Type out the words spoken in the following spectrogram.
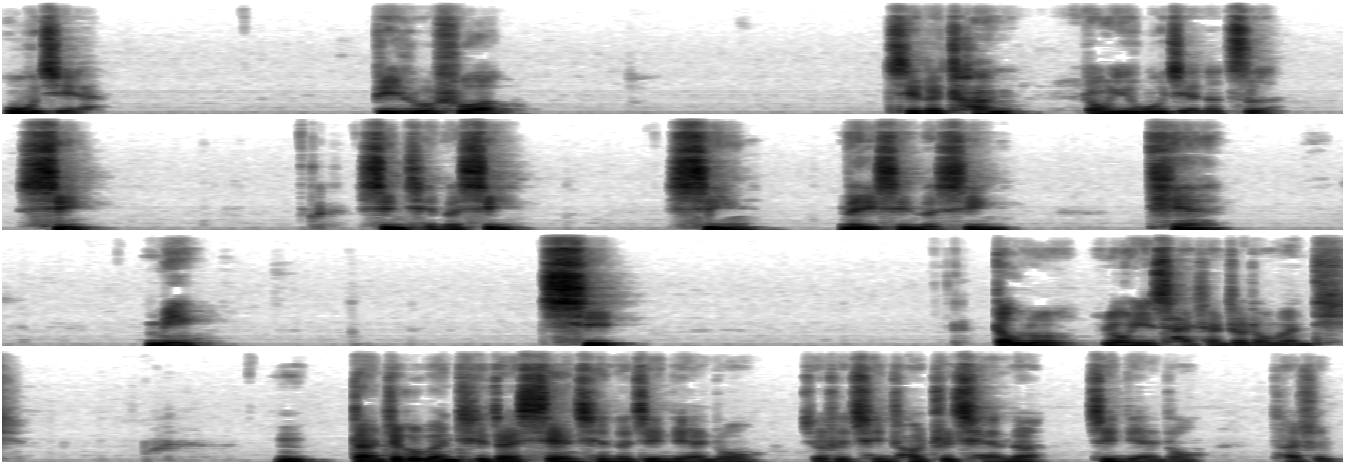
误解，比如说几个常容易误解的字：性、性情的性、心、内心的心、天、命、气，都容容易产生这种问题。嗯，但这个问题在先秦的经典中，就是秦朝之前的经典中，它是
